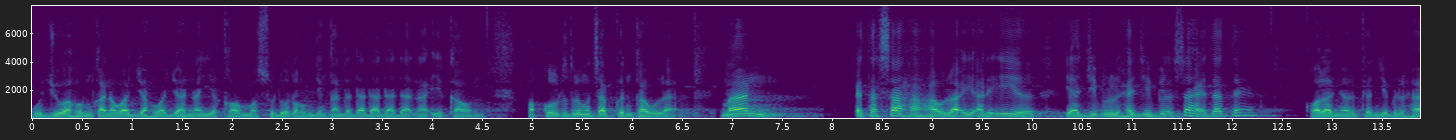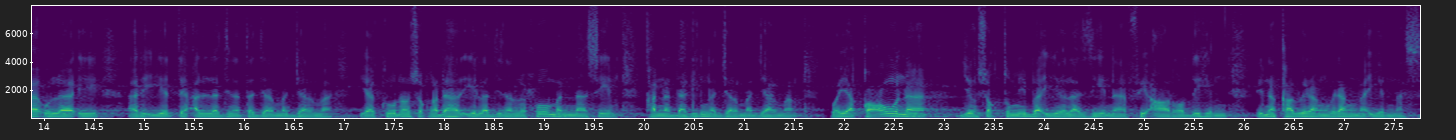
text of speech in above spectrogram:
wujuhahum kana wajah-wajah na ieu qaum wasudurhum jeung kana dada-dada na ieu kaum. Faqultu tuluy ngucapkeun kaula man eta saha haula'i ari ieu? Ya jibril hajibil sah eta teh? Qala nyorkeun jibril haula'i ari ieu teh alladzina tajalma-jalma yakuluna sok ngadahar ieu ladzina luhuman nasi kana dagingna jalma-jalma. Wa yaqauna jeung sok tumiba ieu lazina fi aradihim dina kawirang-wirangna ieu nas.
